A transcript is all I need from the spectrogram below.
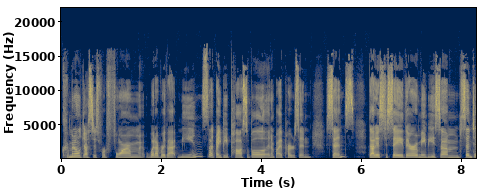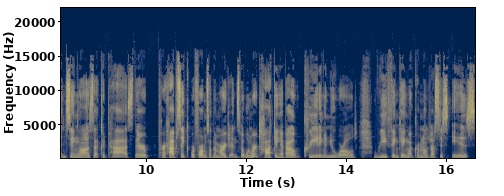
criminal justice reform, whatever that means, that might be possible in a bipartisan sense. That is to say, there are maybe some sentencing laws that could pass. There are perhaps like reforms on the margins. But when we're talking about creating a new world, rethinking what criminal justice is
